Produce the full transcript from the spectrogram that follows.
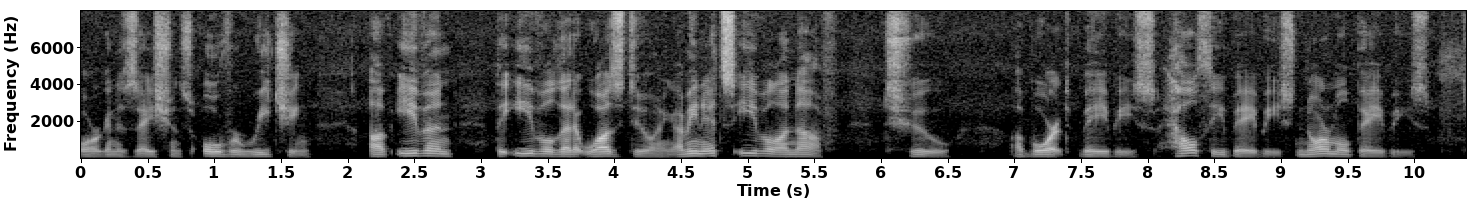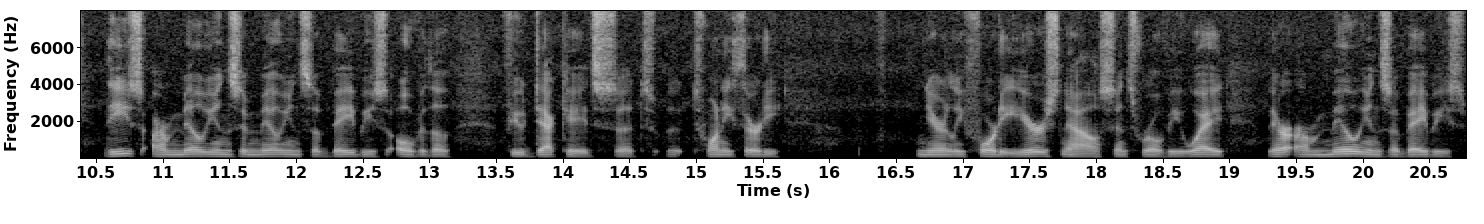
organization's overreaching of even the evil that it was doing. I mean, it's evil enough to abort babies, healthy babies, normal babies. These are millions and millions of babies over the few decades, uh, 20, 30 nearly 40 years now since Roe v. Wade, there are millions of babies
